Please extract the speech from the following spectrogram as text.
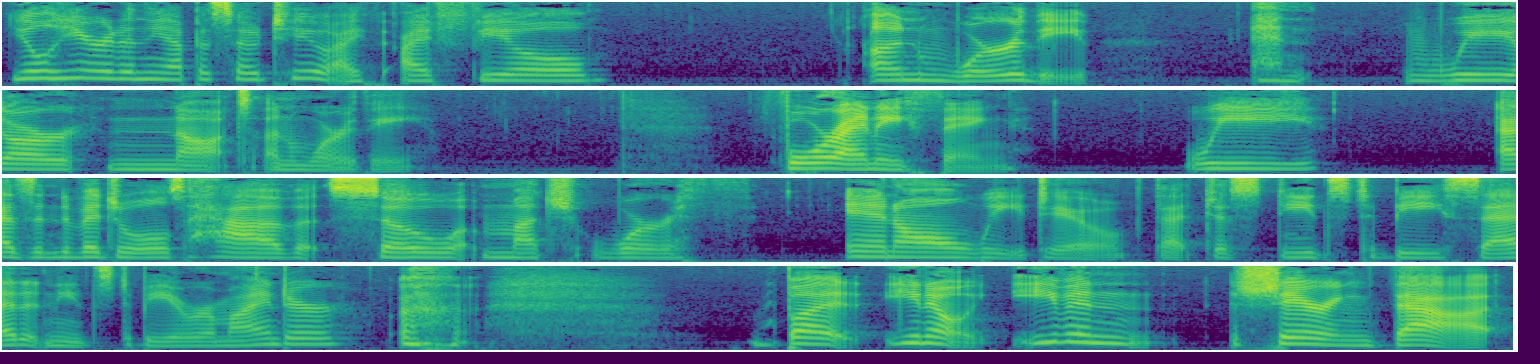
you'll hear it in the episode too. I, I feel unworthy, and we are not unworthy for anything. We as individuals have so much worth in all we do. That just needs to be said. It needs to be a reminder. but, you know, even sharing that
